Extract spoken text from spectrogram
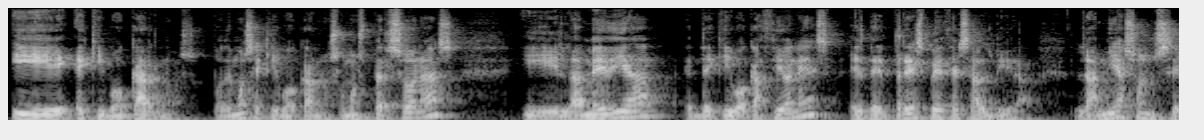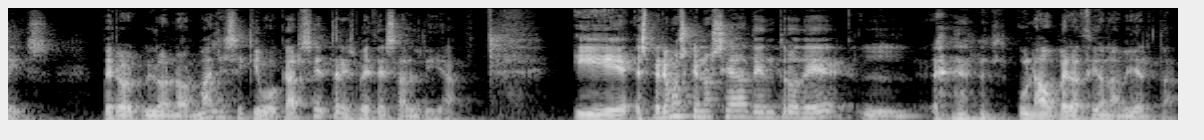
y equivocarnos. Podemos equivocarnos, somos personas y la media de equivocaciones es de tres veces al día. La mía son seis pero lo normal es equivocarse tres veces al día. Y esperemos que no sea dentro de una operación abierta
